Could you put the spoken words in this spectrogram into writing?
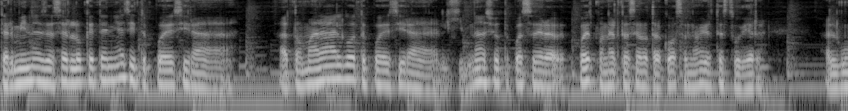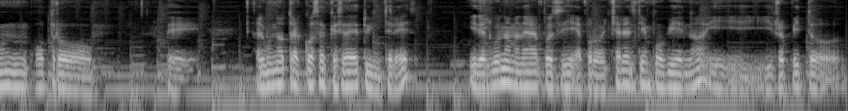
terminas de hacer lo que tenías y te puedes ir a, tomar algo, te puedes ir al gimnasio, te puedes, hacer, puedes ponerte a hacer otra cosa, no irte a estudiar algún otro, eh, alguna otra cosa que sea de tu interés. Y de alguna manera, pues sí, aprovechar el tiempo bien, ¿no? Y, repito,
